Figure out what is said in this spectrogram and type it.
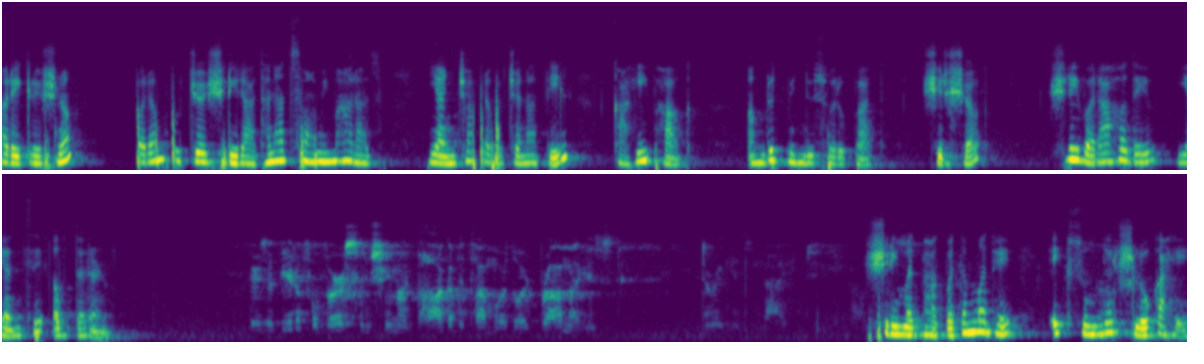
हरे कृष्ण परमपूज्य श्री राधानाथ स्वामी महाराज यांच्या प्रवचनातील काही भाग अमृतबिंदू स्वरूपात शीर्षक श्री वराहदेव यांचे अवतरण. श्रीमद भागवतममध्ये एक सुंदर श्लोक आहे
